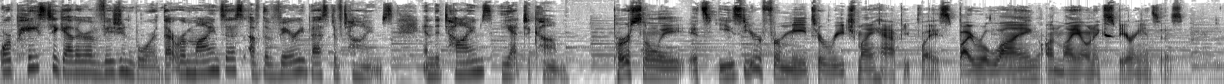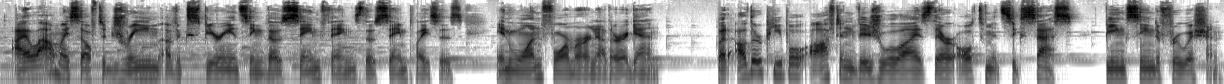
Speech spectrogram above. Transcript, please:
or paste together a vision board that reminds us of the very best of times and the times yet to come. Personally, it's easier for me to reach my happy place by relying on my own experiences. I allow myself to dream of experiencing those same things, those same places, in one form or another again. But other people often visualize their ultimate success being seen to fruition.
